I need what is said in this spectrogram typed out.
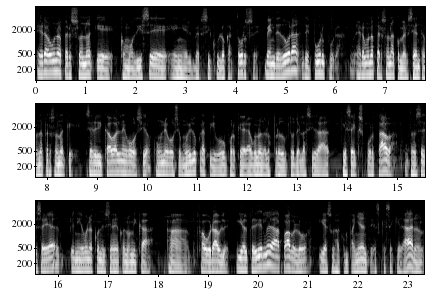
era una persona que, como dice en el versículo 14, vendedora de púrpura. Era una persona comerciante, una persona que se dedicaba al negocio, un negocio muy lucrativo porque era uno de los productos de la ciudad que se exportaba. Entonces ella tenía una condición económica favorable. Y al pedirle a Pablo y a sus acompañantes que se quedaran,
